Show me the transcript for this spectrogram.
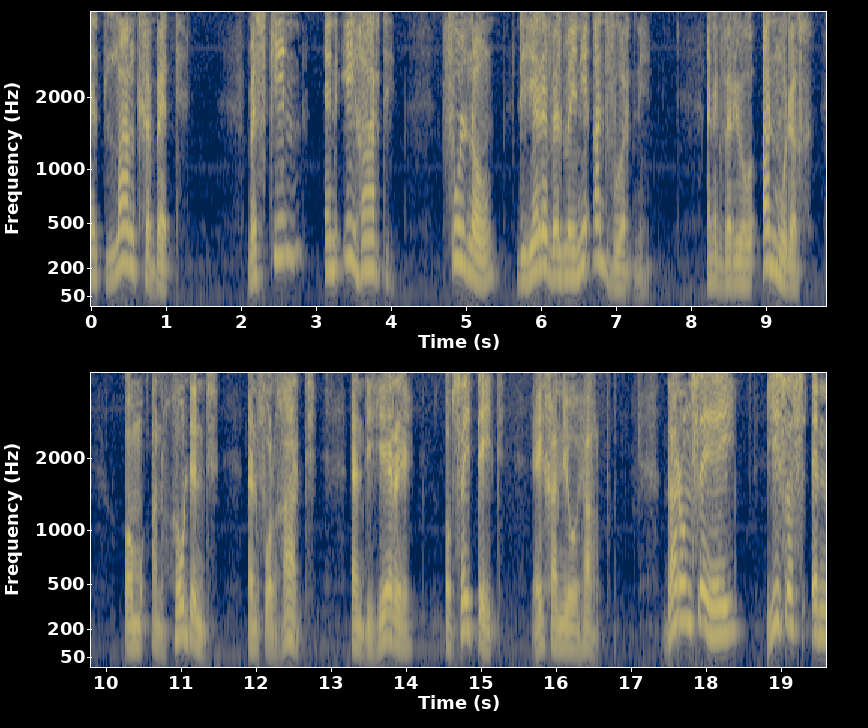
het lank gebed. Miskien in u hart voel nou die Here wil my nie antwoord nie. En ek wil jou aanmoedig om aanhoudend en volhard en die Here op sy tyd, hy gaan jou help. Daarom sê hy Jesus en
